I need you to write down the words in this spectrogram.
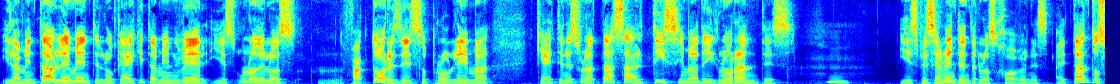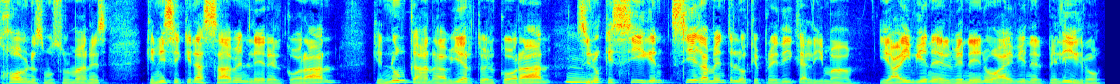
Y lamentablemente lo que hay que también ver, y es uno de los mm, factores de ese problema, que hay tenés una tasa altísima de ignorantes. Y especialmente entre los jóvenes. Hay tantos jóvenes musulmanes que ni siquiera saben leer el Corán, que nunca han abierto el Corán, sino que siguen ciegamente lo que predica el imam. Y ahí viene el veneno, ahí viene el peligro.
